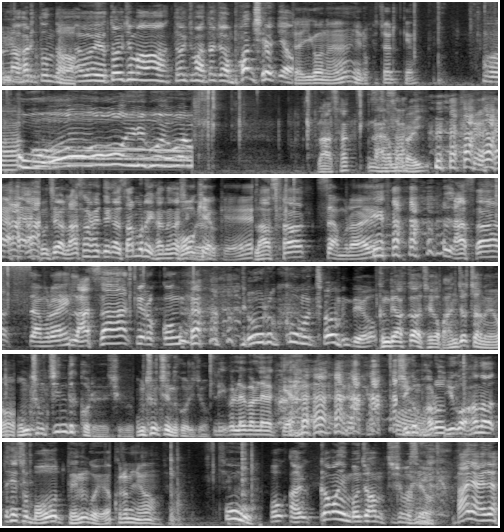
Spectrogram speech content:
라가리 떤다. 아이고 얘 떨지마. 떨지마 떨지마. 펀치를게요. 자 이거는 이렇게 자를게요. 우와 이게 뭐야 라삭? 라삭. 사무라이? 그럼 제가 라삭 할 때가 사무라이 가능하신가요? 오케이 오케이 라삭 사무라이 라삭 사무라이 라삭 뾰로꽁 요렇고 처음인데요 근데 아까 제가 만졌잖아요 엄청 찐득거려요 지금 엄청 찐득거리죠 리벌레벌레 할게요. 지금 바로 이거 하나 해서 먹어도 되는 거예요? 그럼요 자, 오! 어, 아니 까마귀 먼저 한번 드셔보세요. 아니. 아니야.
